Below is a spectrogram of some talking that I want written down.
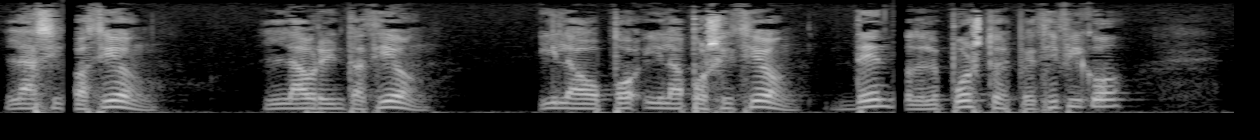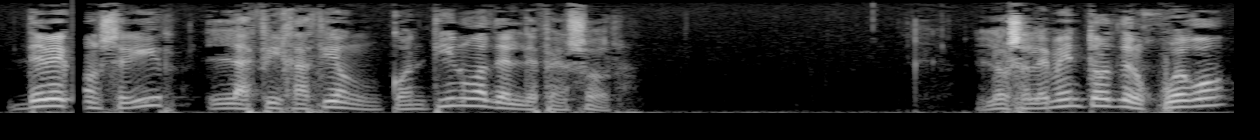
La situación, la orientación y la, posición dentro del puesto específico debe conseguir la fijación continua del defensor. Los elementos del juego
